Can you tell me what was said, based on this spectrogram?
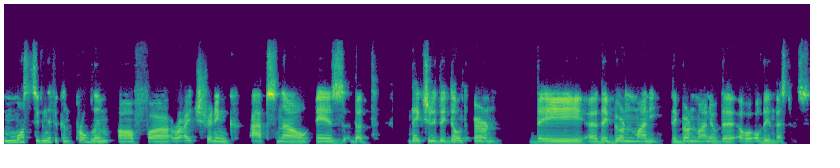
most significant problem of uh, ride sharing apps now is that they actually they don't earn they uh, they burn money they burn money of the of the investors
